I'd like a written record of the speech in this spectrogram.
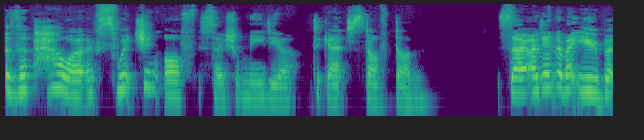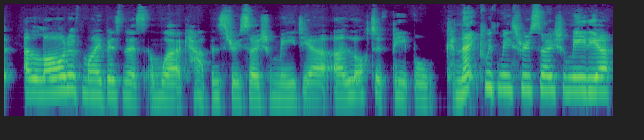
the power of switching off social media to get stuff done. So, I don't know about you, but a lot of my business and work happens through social media. A lot of people connect with me through social media,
